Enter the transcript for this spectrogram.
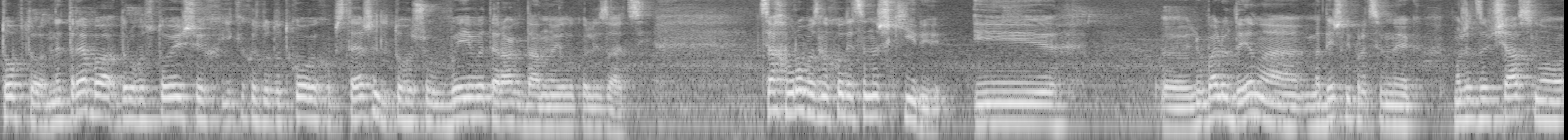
Тобто не треба дорогостоящих якихось додаткових обстежень для того, щоб виявити рак даної локалізації. Ця хвороба знаходиться на шкірі, і е, люба людина, медичний працівник, може завчасно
